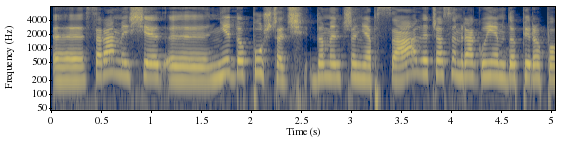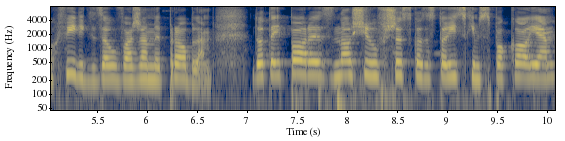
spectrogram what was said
e, staramy się e, nie dopuszczać do męczenia psa, ale czasem reagujemy dopiero po chwili, gdy zauważamy problem. Do tej pory znosił wszystko ze stoickim spokojem.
